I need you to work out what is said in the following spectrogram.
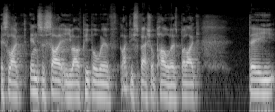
it's like in society you have people with like these special powers, but like they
